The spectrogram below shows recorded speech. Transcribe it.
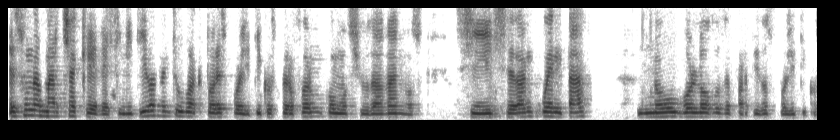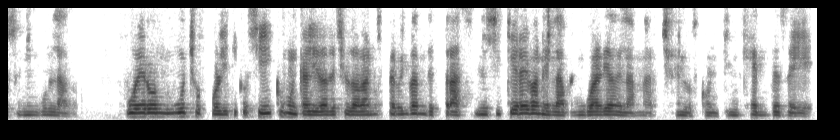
es una marcha que definitivamente hubo actores políticos, pero fueron como ciudadanos. Si se dan cuenta, no hubo logos de partidos políticos en ningún lado. Fueron muchos políticos, sí, como en calidad de ciudadanos, pero iban detrás, ni siquiera iban en la vanguardia de la marcha, en los contingentes de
